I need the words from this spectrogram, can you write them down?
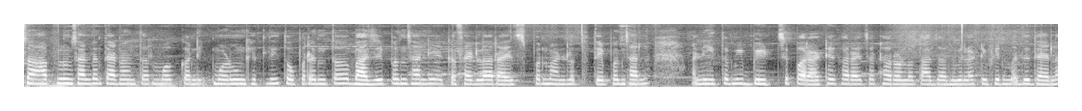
चहा पिऊन झालं त्यानंतर मग कणिक मळून घेतली. तोपर्यंत भाजी पण झाली एका साईडला राईस पण मांडलं होतं ते पण झालं. आणि इथं मी बीटचे पराठे करायचं ठरवलं होतं आज अन्वीला टिफिनमध्ये द्यायला.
